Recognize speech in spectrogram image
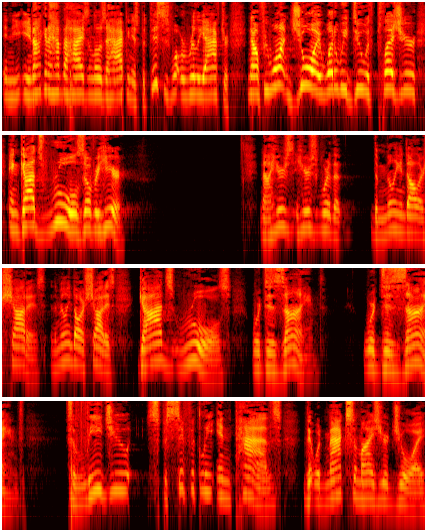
and you're not going to have the highs and lows of happiness, but this is what we're really after. Now, if we want joy, what do we do with pleasure and God's rules over here? Now, here's, here's where the, the million dollar shot is. And the million dollar shot is God's rules were designed were designed to lead you specifically in paths that would maximize your joy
